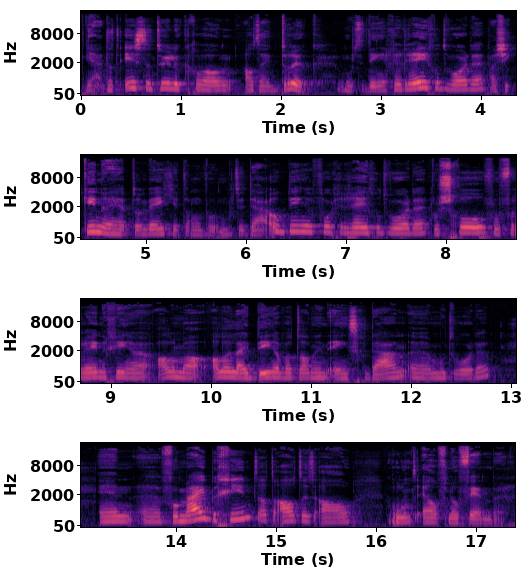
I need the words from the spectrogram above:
ja, dat is natuurlijk gewoon altijd druk. Er moeten dingen geregeld worden. Als je kinderen hebt, dan weet je, dan moeten daar ook dingen voor geregeld worden. Voor school, voor verenigingen, allemaal allerlei dingen wat dan ineens gedaan uh, moet worden. En uh, voor mij begint dat altijd al rond 11 november.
